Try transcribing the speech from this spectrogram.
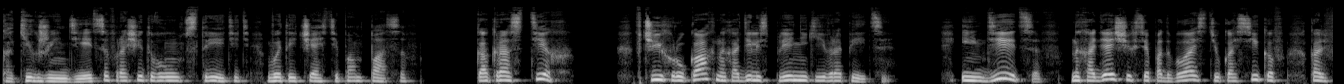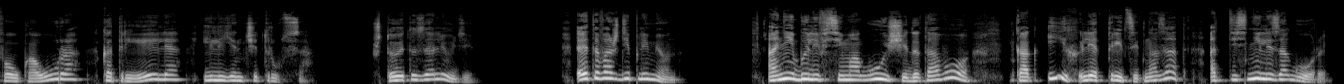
Каких же индейцев рассчитывал он встретить в этой части пампасов? Как раз тех, в чьих руках находились пленники-европейцы. Индейцев, находящихся под властью косиков Кальфаукаура, Катриэля или Янчетруса. Что это за люди? Это вожди племен. Они были всемогущи до того, как их лет тридцать назад оттеснили за горы.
